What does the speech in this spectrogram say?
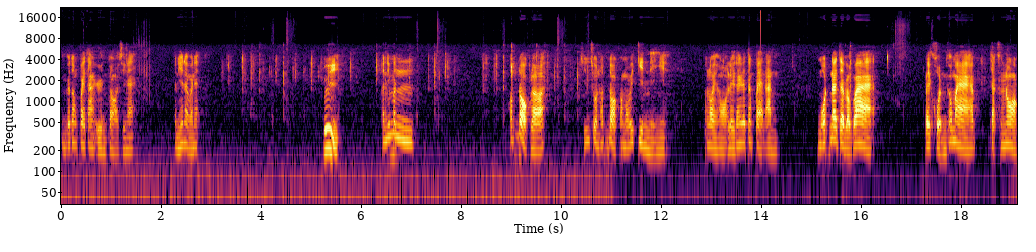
มันก็ต้องไปทางอื่นต่อสินะ อันนี้อะไรวะเนี่ยเฮ้ย อันนี้มันฮอทดอกเหรอ ชิ้นส่วนฮอทดอกเอามาไว้กินอย่างนี้ อร่อยเหาะเลยตั้งได้ตั้งแปดอัน มดน่าจะแบบว่า ไปขนเข้ามาครับ จากข้างนอก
